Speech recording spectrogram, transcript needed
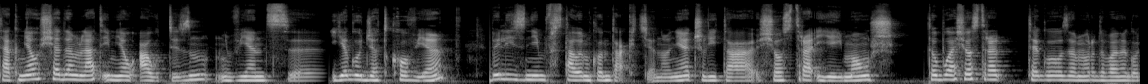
Tak, miał 7 lat i miał autyzm, więc y, jego dziadkowie byli z nim w stałym kontakcie, no nie? Czyli ta siostra i jej mąż to była siostra tego zamordowanego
